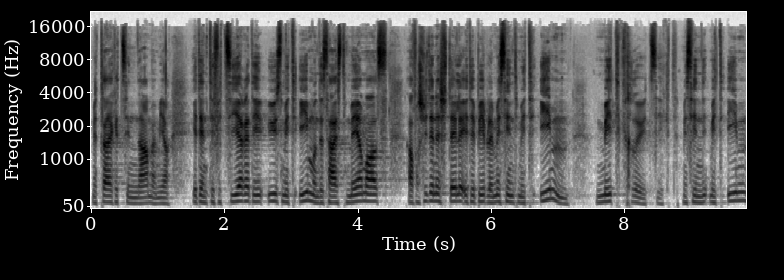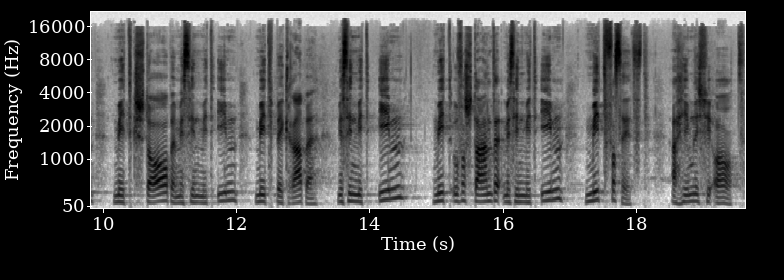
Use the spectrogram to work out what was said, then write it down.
Wir tragen seinen Namen, wir identifizieren uns mit ihm und das heißt mehrmals an verschiedenen Stellen in der Bibel, wir sind mit ihm mitgekreuzigt. Wir sind mit ihm mitgestorben. Wir sind mit ihm mitbegraben. Wir sind mit ihm mit auferstanden. Wir sind mit ihm mitversetzt an himmlische Ort.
